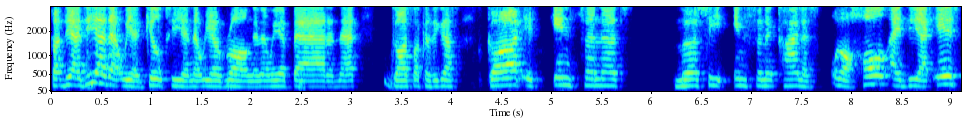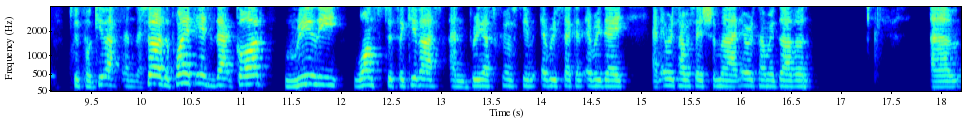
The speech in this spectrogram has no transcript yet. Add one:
But the idea that we are guilty and that we are wrong and that we are bad and that God's not going to forgive us, God is infinite mercy, infinite kindness. The whole idea is to forgive us. And so the point is that God really wants to forgive us and bring us close to Him every second, every day, and every time we say Shema, and every time we daven. Um,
